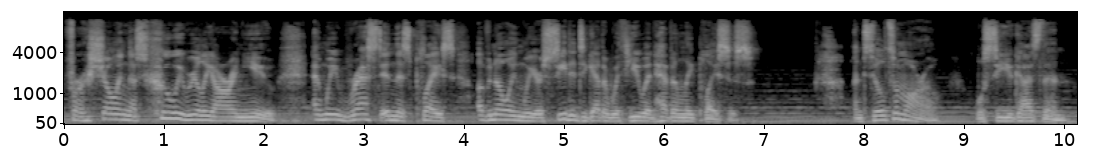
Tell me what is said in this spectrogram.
for showing us who we really are in you. And we rest in this place of knowing we are seated together with you in heavenly places. Until tomorrow, we'll see you guys then.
